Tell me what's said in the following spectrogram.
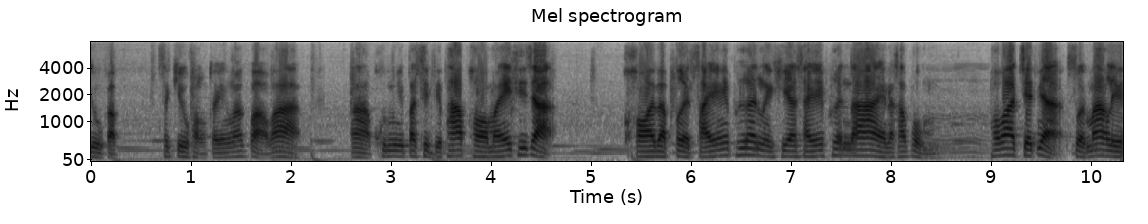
อยู่กับสกิลของตัวเองมากกว่าว่าอ่า คุณมีประสิทธิภาพพอไหมที่จะคอยแบบเปิดไซส์ให้เพื่อนเคลียร์ไซส์ให้เพื่อนได้นะครับผม เพราะว่าเจ็ตเนี่ยส่วนมากเลย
